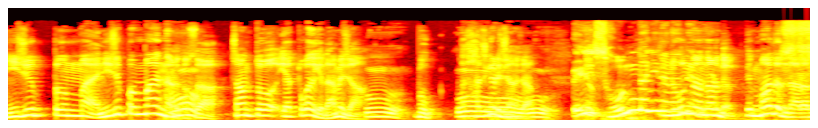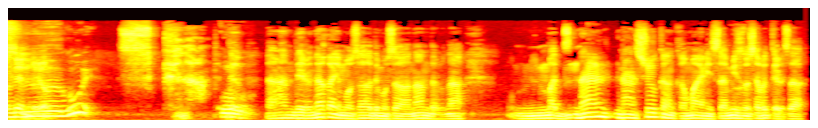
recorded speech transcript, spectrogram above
20分前、20分前になるとさ、ちゃんとやっとかなきゃダメじゃん。うん。僕、弾かれちゃうじゃん。え、そんなに並んでんの？そんなに並んでんで、まだ並んでんのよ。すごい。すっげえ並んでる。並んでる中にもさ、でもさ、なんだろうな。まあ、何、何週間か前にさ、水野喋ってるさ、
